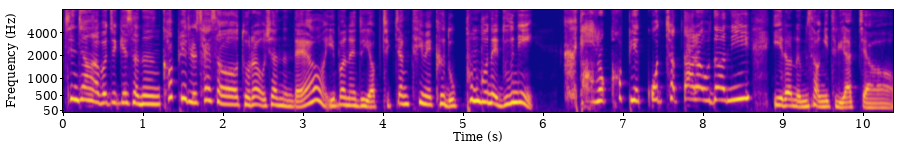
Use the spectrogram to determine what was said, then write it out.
친정 아버지께서는 커피를 사서 돌아오셨는데요. 이번에도 옆 직장 팀의 그 높은 분의 눈이 그대로 커피에 꽂혀 따라오더니 이런 음성이 들렸죠.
